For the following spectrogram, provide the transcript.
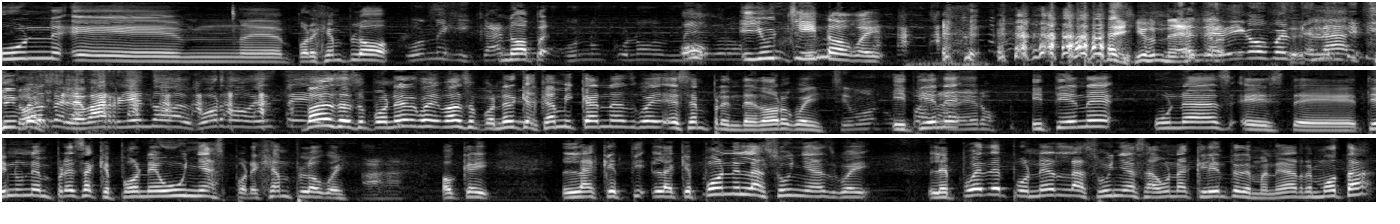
Un, eh, mm, eh, por ejemplo, Un mexicano, No, pero- uno oh, negro. y un chino, güey. y un negro. Te digo, pues, que la, Sí, todo pues. se le va riendo al gordo este. Vamos a suponer, güey, vamos a suponer que acá mi canas, güey, es emprendedor, güey. Simón, un y tiene y tiene unas este tiene una empresa que pone uñas, por ejemplo, güey. Ajá. Ok, la que ti- la que pone las uñas, güey, le puede poner las uñas a una cliente de manera remota?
